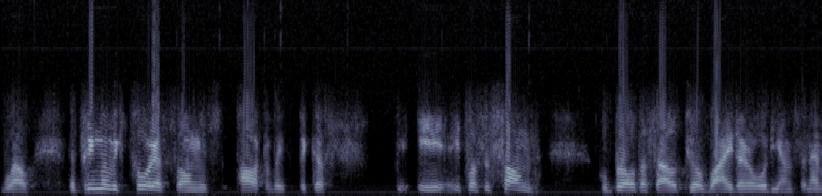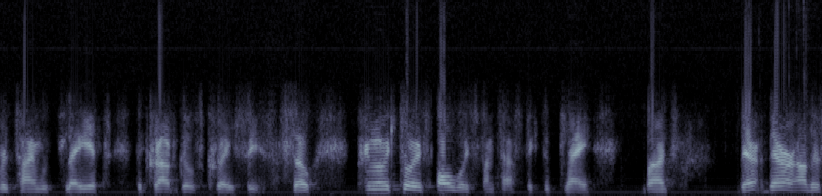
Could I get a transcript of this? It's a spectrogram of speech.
well, the Primo Victoria song is part of it because it, it was a song who brought us out to a wider audience, and every time we play it, the crowd goes crazy. So Primo Victoria is always fantastic to play, but there there are other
